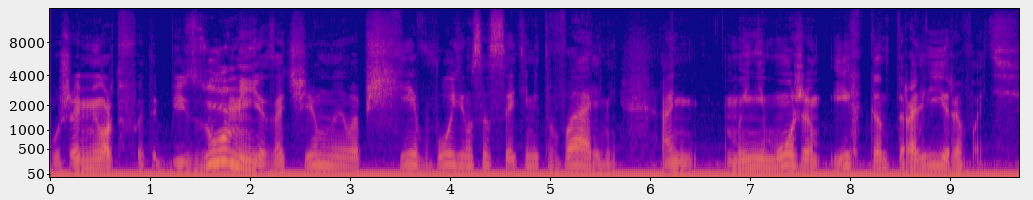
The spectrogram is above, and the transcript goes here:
уже мертв. Это безумие! Зачем мы вообще возимся с этими тварями? Они... Мы не можем их контролировать.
